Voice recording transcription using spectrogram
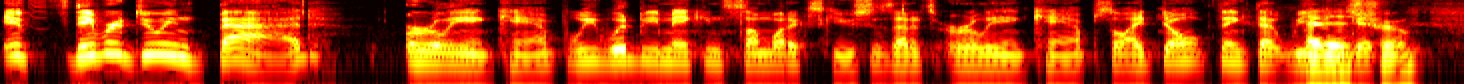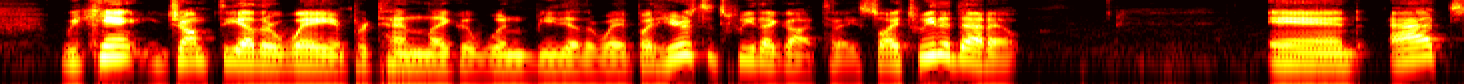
if they were doing bad early in camp, we would be making somewhat excuses that it's early in camp. So I don't think that we That is get, true. we can't jump the other way and pretend like it wouldn't be the other way. But here's the tweet I got today. So I tweeted that out. And at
